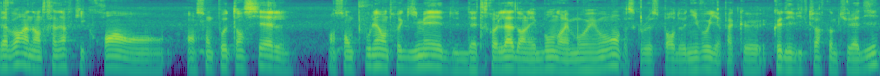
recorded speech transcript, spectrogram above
D'avoir un entraîneur qui croit en, son potentiel, en son poulet, entre guillemets, d'être là dans les bons, dans les mauvais moments, parce que le sport de niveau, il n'y a pas que, des victoires, comme tu l'as dit.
